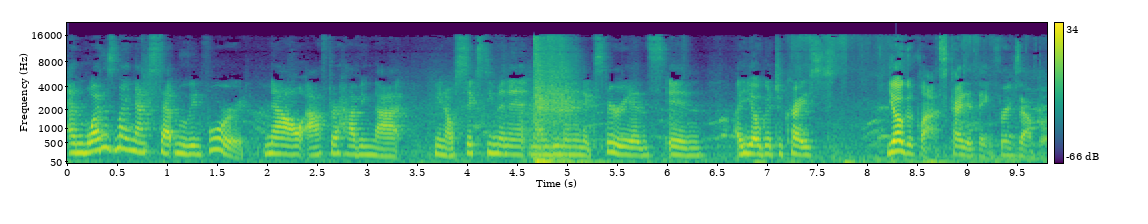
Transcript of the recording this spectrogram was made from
and what is my next step moving forward now after having that you know 60 minute 90 minute experience in a yoga to christ yoga class kind of thing for example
